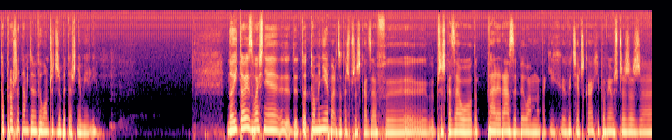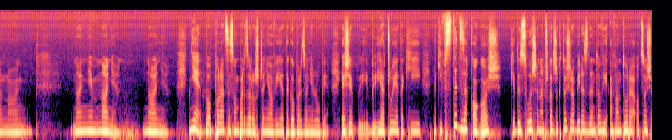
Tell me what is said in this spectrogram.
To proszę tamtym wyłączyć, żeby też nie mieli. No i to jest właśnie, y, to, to mnie bardzo też przeszkadza w, y, przeszkadzało. No, parę razy byłam na takich wycieczkach i powiem szczerze, że no, no nie, no nie, no nie. Nie, bo Polacy są bardzo roszczeniowi ja tego bardzo nie lubię. Ja się, ja czuję taki, taki wstyd za kogoś, kiedy słyszę na przykład, że ktoś robi rezydentowi awanturę o coś,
